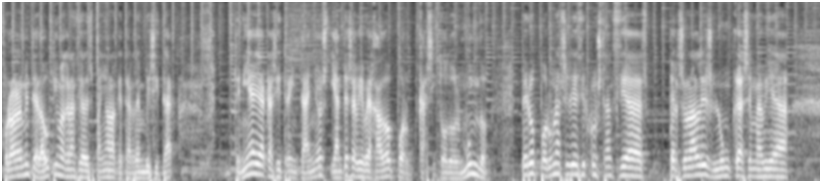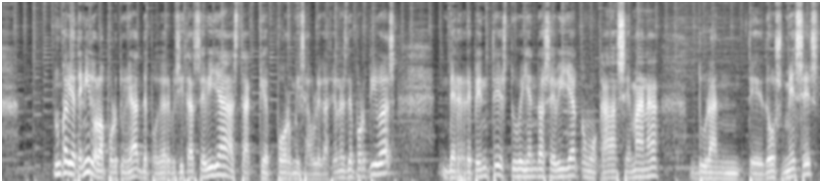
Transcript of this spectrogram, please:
probablemente la última gran ciudad española que tardé en visitar Tenía ya casi 30 años y antes había viajado por casi todo el mundo, pero por una serie de circunstancias personales nunca se me había nunca había tenido la oportunidad de poder visitar Sevilla hasta que por mis obligaciones deportivas de repente estuve yendo a Sevilla como cada semana durante dos meses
